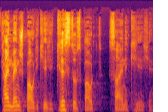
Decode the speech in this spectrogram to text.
Kein Mensch baut die Kirche, Christus baut seine Kirche.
